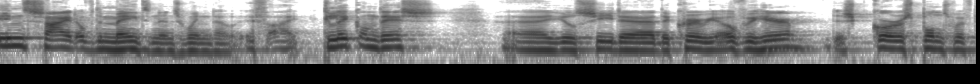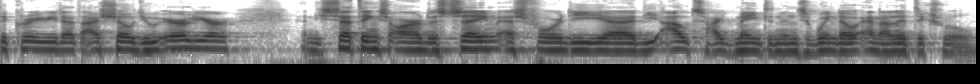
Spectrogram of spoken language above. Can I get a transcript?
inside of the maintenance window. If I click on this, uh, you'll see the, the query over here. This corresponds with the query that I showed you earlier. And the settings are the same as for the, uh, the outside maintenance window analytics rule.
